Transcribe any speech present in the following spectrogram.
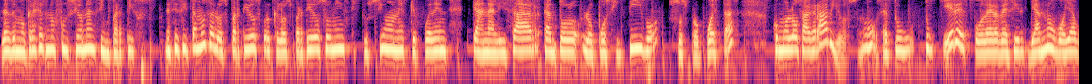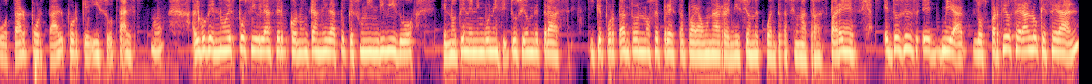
las democracias no funcionan sin partidos. Necesitamos a los partidos porque los partidos son instituciones que pueden canalizar tanto lo positivo, sus propuestas, como los agravios, ¿no? O sea, tú, tú quieres poder decir, ya no voy a votar por tal porque hizo tal, ¿no? Algo que no es posible hacer con un candidato que es un individuo que no tiene ninguna institución institución detrás y que por tanto no se presta para una rendición de cuentas y una transparencia. Entonces, eh, mira, los partidos serán lo que serán,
